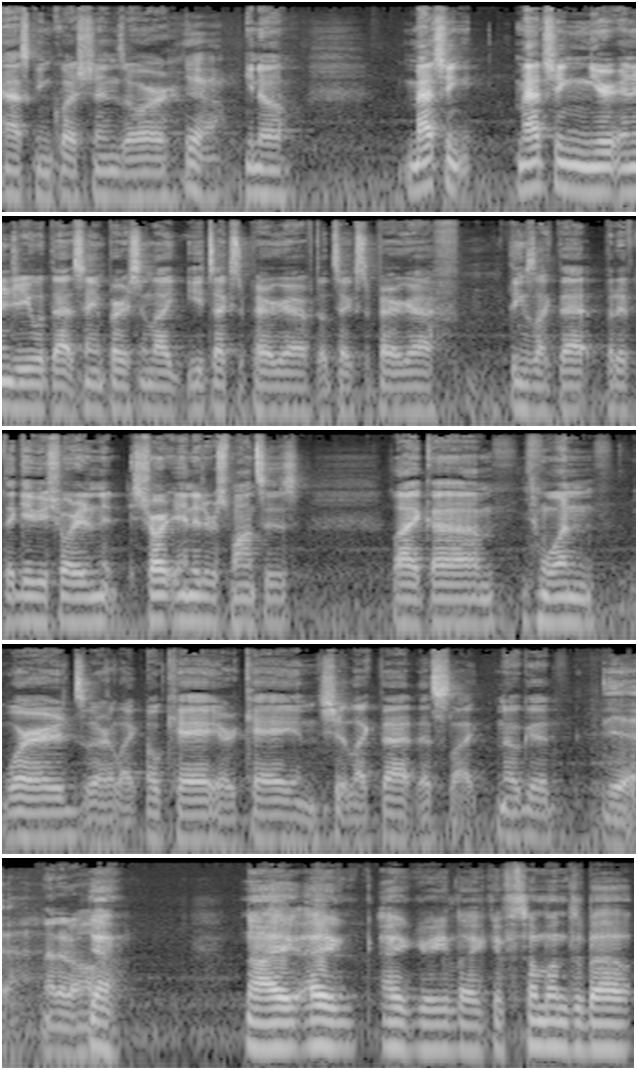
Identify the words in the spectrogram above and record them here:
asking questions or Yeah. you know matching matching your energy with that same person. Like you text a paragraph, they'll text a paragraph, things like that. But if they give you short short ended responses, like um, one words or like okay or k and shit like that, that's like no good. Yeah. Not at all. Yeah. No, I, I I agree. Like if someone's about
